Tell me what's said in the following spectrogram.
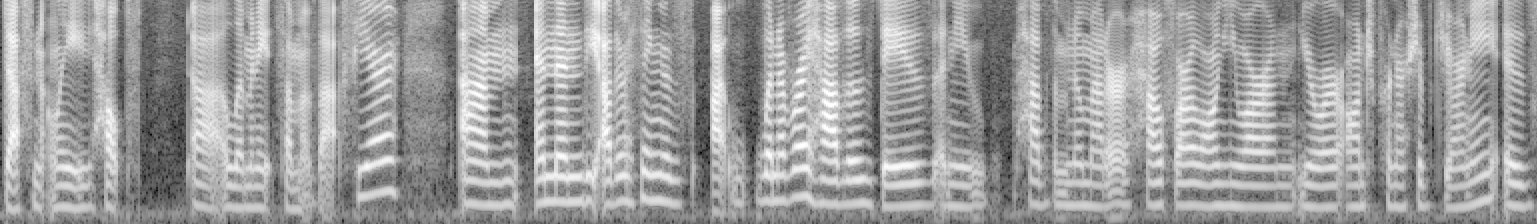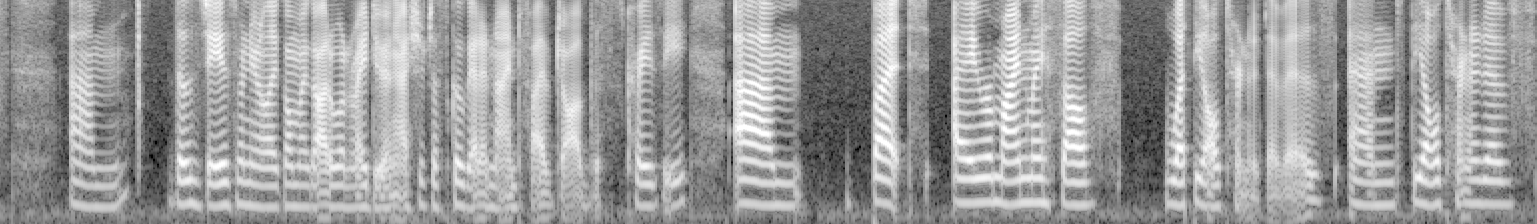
definitely helps uh, eliminate some of that fear. Um, and then the other thing is, uh, whenever I have those days, and you have them no matter how far along you are on your entrepreneurship journey, is um, those days when you're like, oh my God, what am I doing? I should just go get a nine to five job. This is crazy. Um, but I remind myself what the alternative is. And the alternative,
